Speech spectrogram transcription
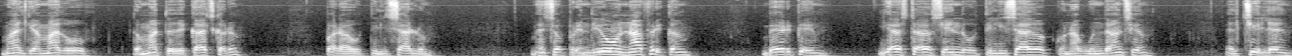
mal llamado tomate de cáscara, para utilizarlo. Me sorprendió en África ver que ya está siendo utilizado con abundancia el chile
